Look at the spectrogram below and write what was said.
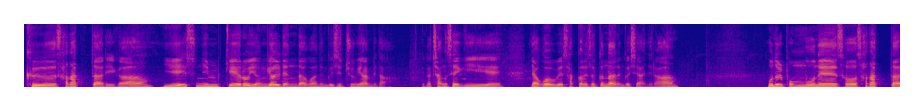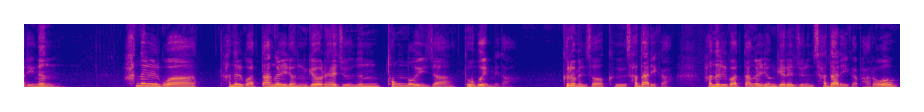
그 사닥다리가 예수님께로 연결된다고 하는 것이 중요합니다. 그러니까 장세기의 야곱의 사건에서 끝나는 것이 아니라 오늘 본문에서 사닥다리는 하늘과 하늘과 땅을 연결해 주는 통로이자 도구입니다. 그러면서 그 사다리가 하늘과 땅을 연결해 주는 사다리가 바로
